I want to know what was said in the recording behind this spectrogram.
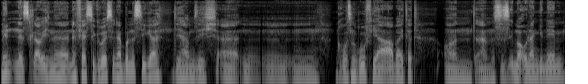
Minden ist, glaube ich, eine, eine, feste Größe in der Bundesliga. Die haben sich äh, einen, einen, großen Ruf hier erarbeitet. Und ähm, es ist immer unangenehm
